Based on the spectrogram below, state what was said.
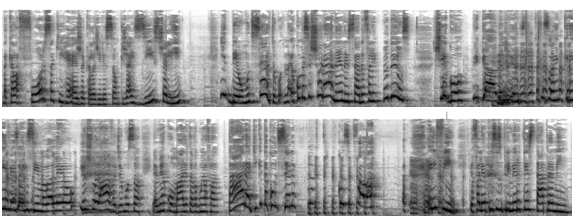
daquela força que rege aquela direção que já existe ali. E deu muito certo. Eu comecei a chorar, né, na estrada. Eu falei, meu Deus, chegou. Obrigada, gente. Vocês são incríveis aí em cima, valeu. E eu chorava de emoção. E a minha comadre estava comigo, ela falava, para, o que que tá acontecendo? não consigo falar. Enfim, eu falei, eu preciso primeiro testar para mim.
